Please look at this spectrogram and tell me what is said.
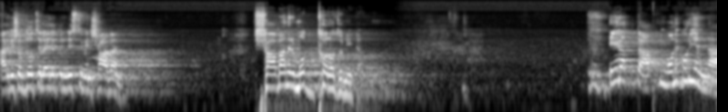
আরবি শব্দ হচ্ছে লাইলাতুল নিসমিন শাহবান শাহবানের মধ্য রজনীটা এই রাতটা আপনি মনে করিয়েন না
